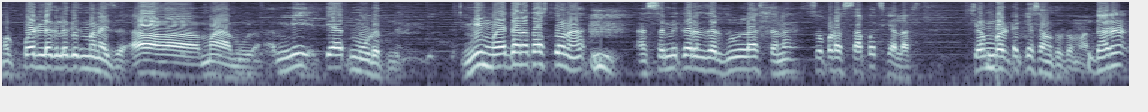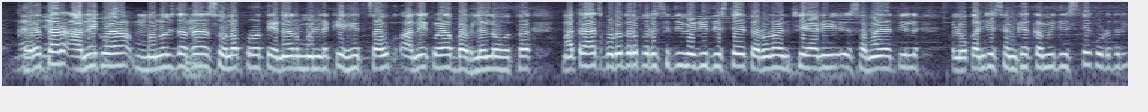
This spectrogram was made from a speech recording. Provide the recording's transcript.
मग पडलं की लगेच म्हणायचं हा हा मायामुळं मी त्यात मोडत नाही. मी मैदानात असतो ना आणि समीकरण जर जुळलं असतं ना चोपडा सापच केला असता. शंभर टक्के सांगतो तुम्हाला. दादा खरं तर अनेक वेळा मनोज दादा सोलापुरात येणार म्हणलं की हे चौक अनेक वेळा भरलेलं होतं. मात्र आज कुठेतरी परिस्थिती वेगळी दिसते तरुणांची आणि समाजातील लोकांची संख्या कमी दिसते कुठेतरी.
